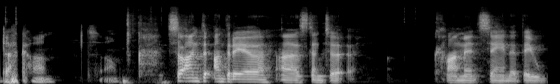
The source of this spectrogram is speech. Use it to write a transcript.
DEF CON. So, so And- Andrea uh, sent a comment saying that they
